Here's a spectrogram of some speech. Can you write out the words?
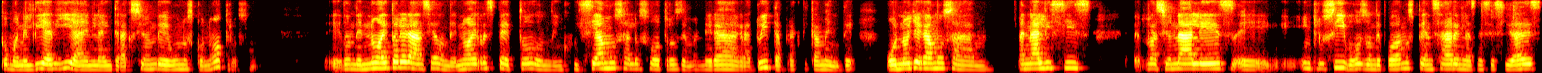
como en el día a día, en la interacción de unos con otros. ¿no? Eh, donde no hay tolerancia, donde no hay respeto, donde enjuiciamos a los otros de manera gratuita prácticamente, o no llegamos a mm, análisis racionales, eh, inclusivos, donde podamos pensar en las necesidades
